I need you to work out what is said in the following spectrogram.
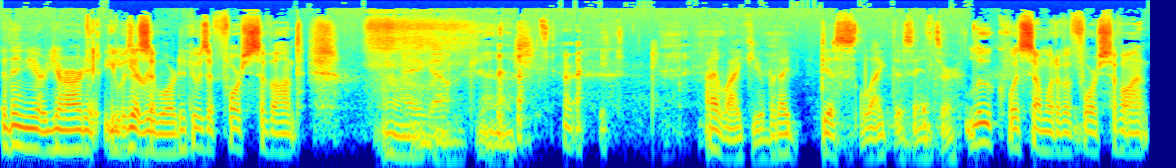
And then you're you're already He you was get a rewarded. He was a force savant. There you go. Oh, gosh, right. I like you, but I dislike this answer. Luke was somewhat of a force savant.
